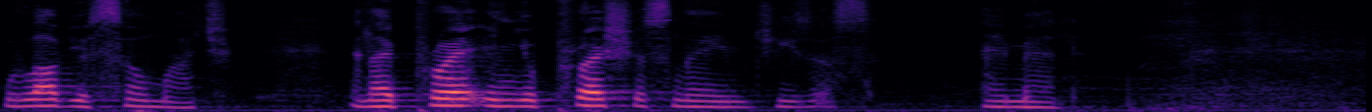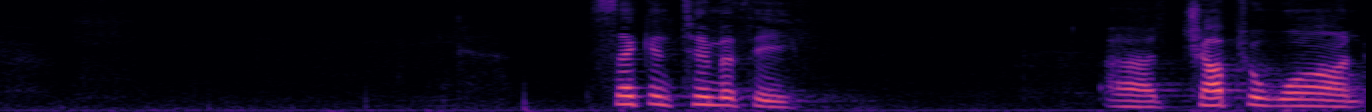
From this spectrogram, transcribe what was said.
We love you so much. And I pray in your precious name, Jesus. Amen. 2 Timothy uh, chapter 1,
